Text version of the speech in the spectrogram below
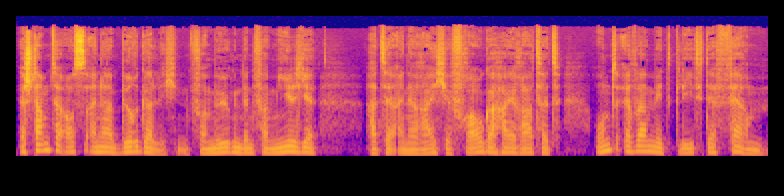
Er stammte aus einer bürgerlichen, vermögenden Familie, hatte eine reiche Frau geheiratet und er war Mitglied der Ferm.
